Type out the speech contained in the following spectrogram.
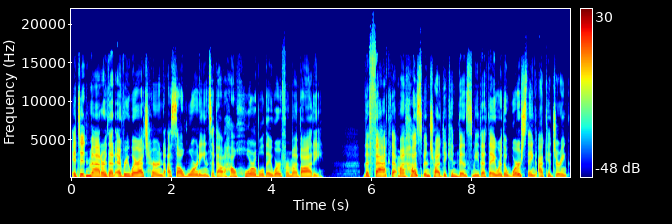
It didn't matter that everywhere I turned, I saw warnings about how horrible they were for my body. The fact that my husband tried to convince me that they were the worst thing I could drink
